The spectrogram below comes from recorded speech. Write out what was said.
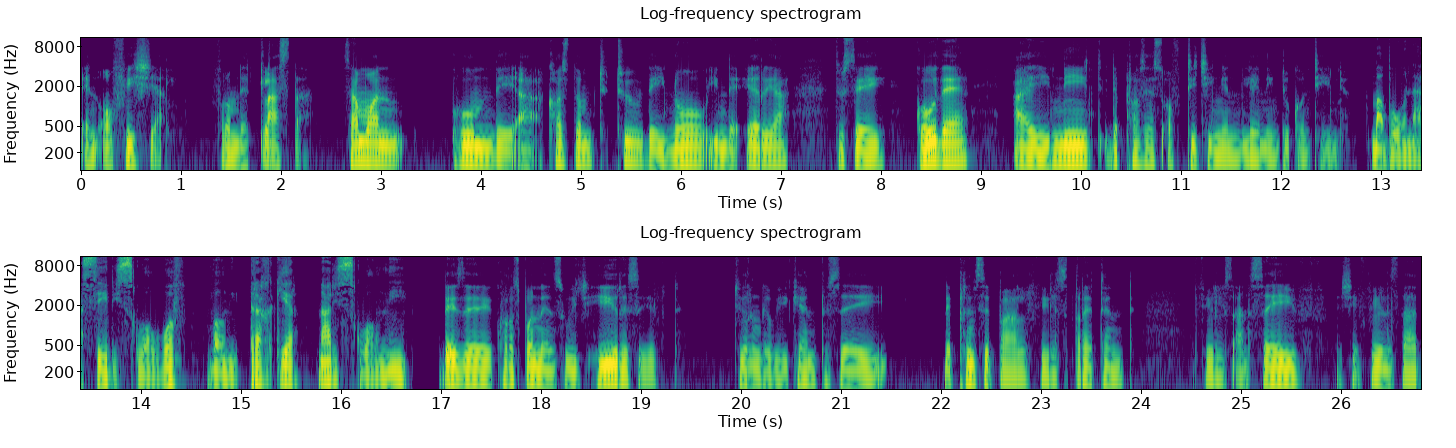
an official from the cluster, someone whom they are accustomed to, they know in the area, to say, go there, I need the process of teaching and learning to continue. Mabona sê die skoolhoof wil nie terugkeer na die skool nie. There's a correspondence which he received during the weekend to say the principal feels threatened, feels unsafe. She feels that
